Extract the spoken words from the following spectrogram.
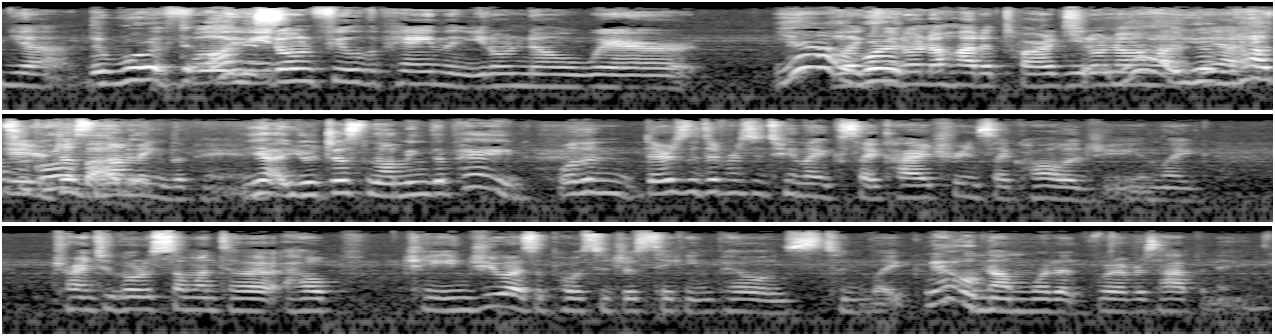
Yeah. The word well if you don't feel the pain then you don't know where yeah, like you don't know how to target. You don't know yeah, how. You, yeah. how to you're just numbing it. the pain. Yeah, you're just numbing the pain. Well, then there's a difference between like psychiatry and psychology, and like trying to go to someone to help change you as opposed to just taking pills to like yeah. numb what whatever's happening.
